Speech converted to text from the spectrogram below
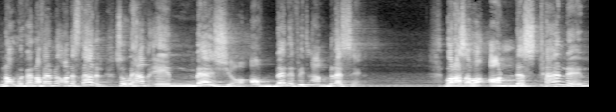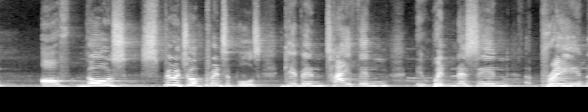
not with enough understanding. So we have a measure of benefit and blessing. But as our understanding of those spiritual principles, giving, tithing, witnessing, praying,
